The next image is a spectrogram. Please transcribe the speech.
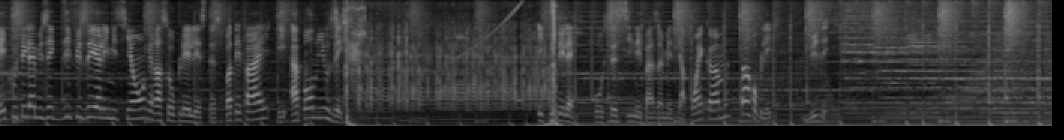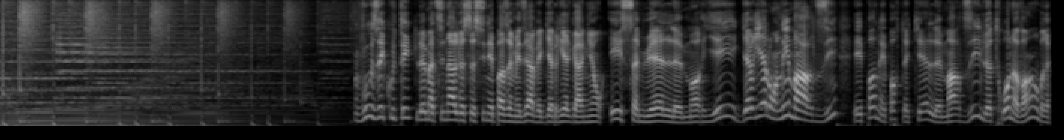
Réécoutez la musique diffusée à l'émission grâce aux playlists Spotify et Apple Music. Écoutez-les au ceci n'est pas un média.com par oblique musique. Vous écoutez le matinal de Ceci n'est pas un média avec Gabriel Gagnon et Samuel Morier. Gabriel, on est mardi et pas n'importe quel mardi, le 3 novembre.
